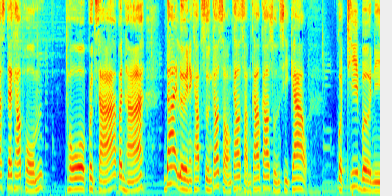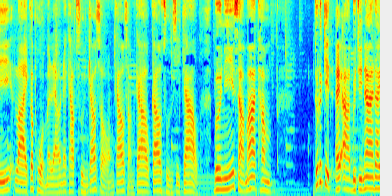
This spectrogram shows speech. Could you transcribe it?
สต์นะครับผม โทรปรึกษาปัญหาได้เลยนะครับ 0929399049 กดที่เบอร์นี้ไลน์ก็โผล่มาแล้วนะครับ 0929399049 เบอร์นี้สามารถทำ ธุรกิจ IR b u t i n a ได้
